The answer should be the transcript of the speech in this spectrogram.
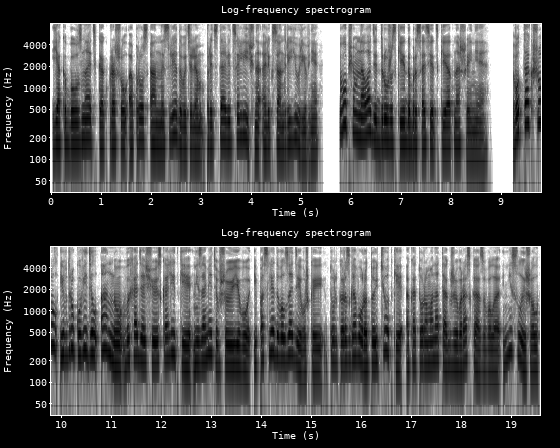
якобы узнать, как прошел опрос Анны следователем, представиться лично Александре Юрьевне. В общем, наладить дружеские добрососедские отношения. Вот так шел и вдруг увидел Анну, выходящую из калитки, не заметившую его, и последовал за девушкой, только разговора той тетки, о котором она так живо рассказывала, не слышал,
